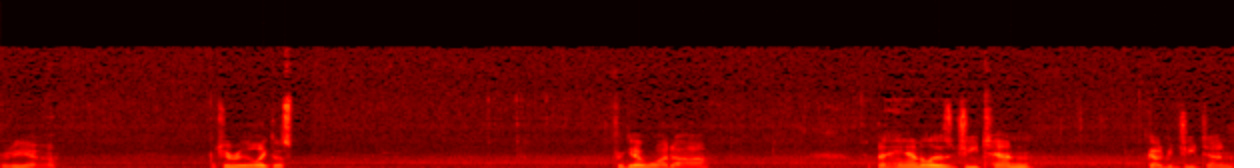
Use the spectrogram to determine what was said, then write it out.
Pretty uh actually really like this forget what uh the handle is G10 it's gotta be G10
